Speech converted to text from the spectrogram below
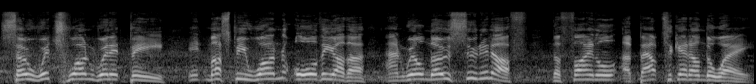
So which one will it be? It must be one or the other, and we'll know soon enough. The final about to get underway.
